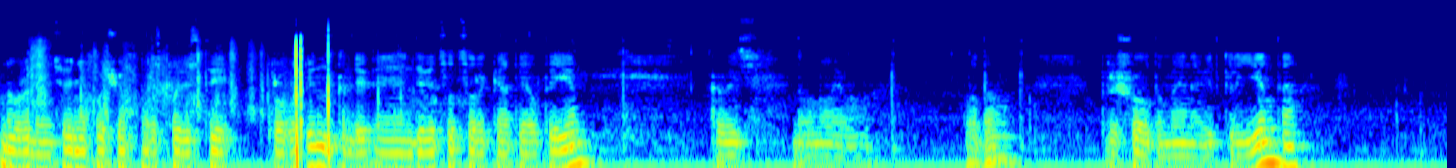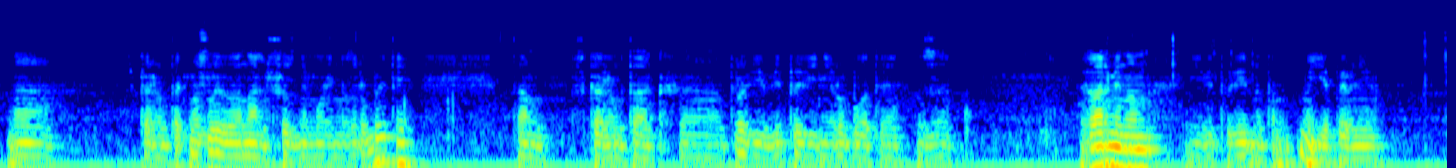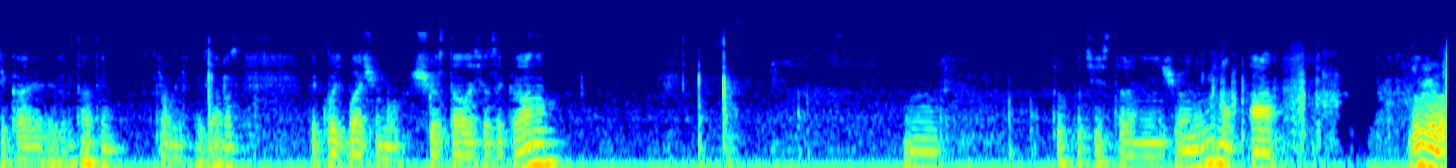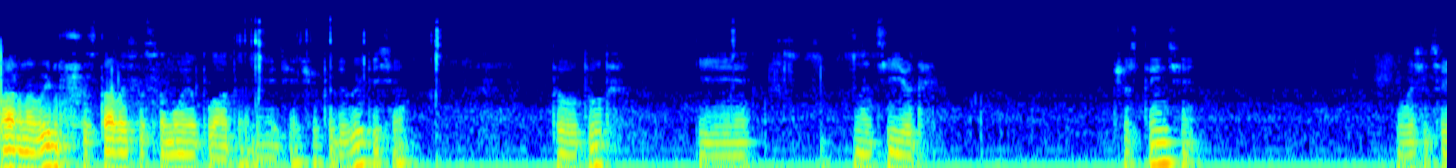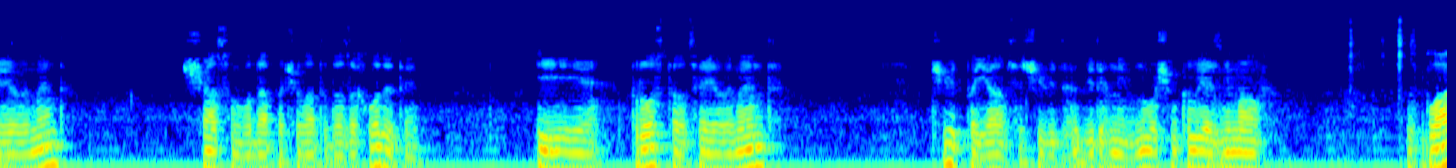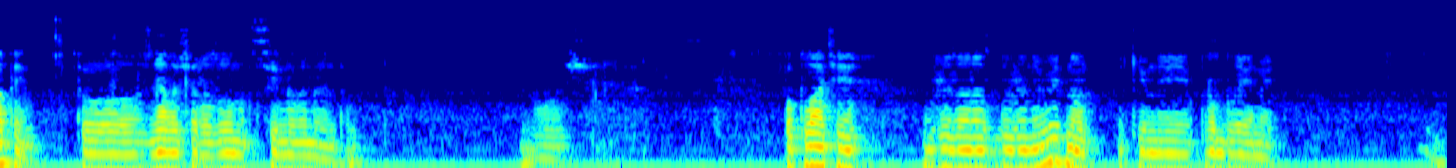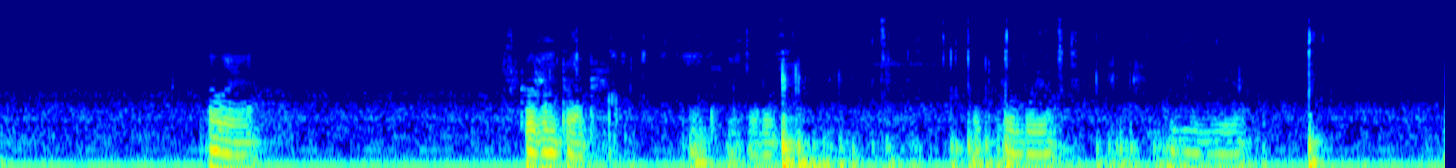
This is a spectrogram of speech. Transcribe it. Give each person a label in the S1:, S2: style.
S1: Добрий день. Сьогодні хочу розповісти про годинник е, 945 LTE. Колись давно його продав. Прийшов до мене від клієнта на, скажімо так, можливий аналіз, що з ним можна зробити. Там, скажімо так, е, провів відповідні роботи з Гарміном і відповідно там ну, є певні цікаві результати. Про них не зараз. Так ось бачимо, що сталося з екраном. Тут по цій стороні нічого не видно, а дуже гарно видно, що сталося з самою платою. Дивіться, якщо подивитися, то тут і на цій от частинці ось цей елемент. Часом вода почала туди заходити, і просто цей елемент чи відпаявся, чи відгнив. Ну, в общем, коли я знімав з плати, то знялося разом з цим елементом. Ось. По платі вже зараз дуже не видно, які в неї проблеми. Але, скажімо так, от я зараз попробую її.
